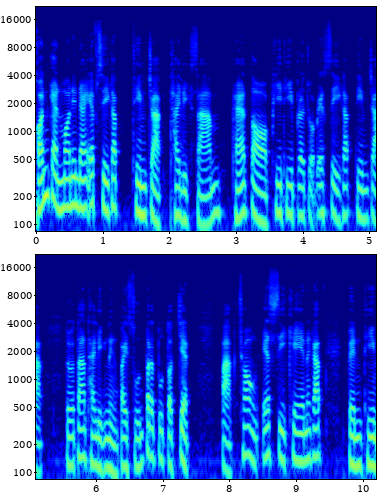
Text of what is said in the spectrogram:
ขอนแก่นมอดินแดง FC ครับ ทีมจากไทยลีก 3 แพ้ต่อ PT ประจวบ FC ครับ ทีมจากโตโยต้าไทยลีก 1 ไป 0 ประตูต่อ 7 ปากช่อง SCK นะครับ เป็นทีม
